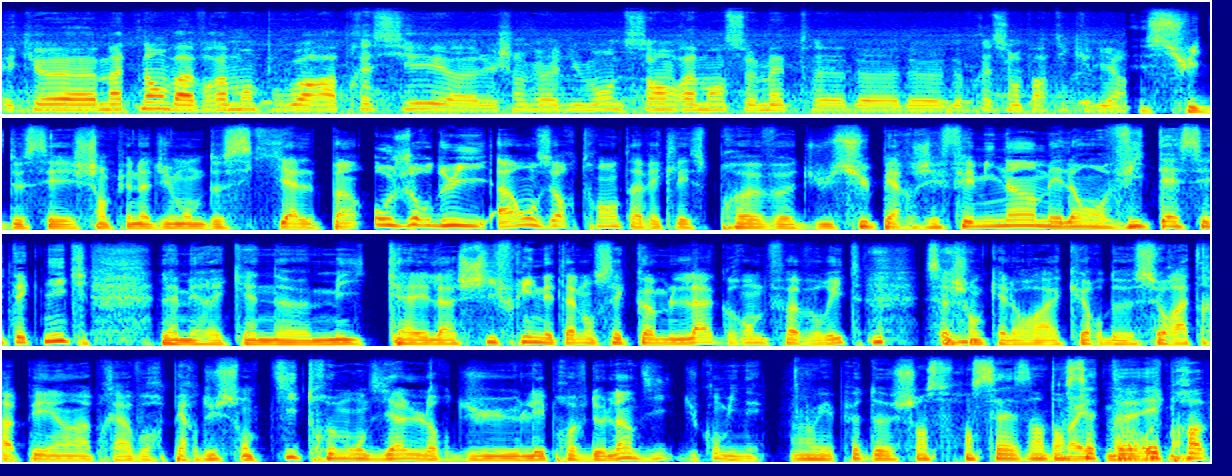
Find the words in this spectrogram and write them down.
et que maintenant, on va vraiment pouvoir apprécier euh, les championnats du monde sans vraiment se mettre de, de- de pression particulière. Suite de ces championnats du monde de ski alpin aujourd'hui à 11h30 avec l'épreuve du Super G féminin mêlant vitesse et technique. L'américaine Michaela Schifrin est annoncée comme la grande favorite, sachant qu'elle aura à cœur de se rattraper hein, après avoir perdu son titre mondial lors de l'épreuve de lundi du combiné. Oui, peu de chance française hein, dans Ouais, cette euh, épreuve.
